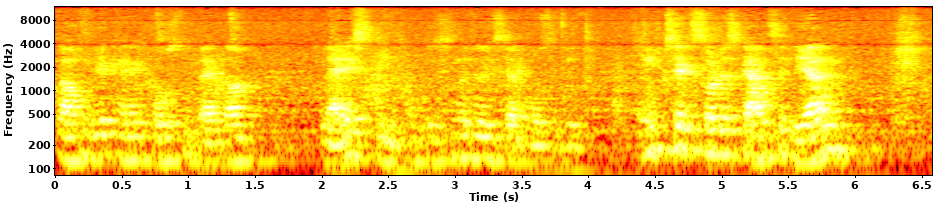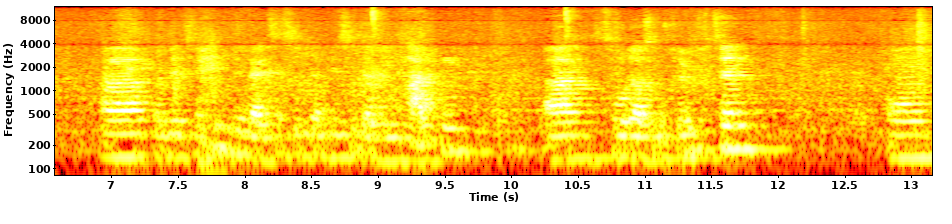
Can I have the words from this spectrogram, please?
brauchen wir keinen Kostenbeitrag leisten. Und das ist natürlich sehr positiv. Umgesetzt soll das Ganze werden, äh, und jetzt weil Sie sich an diesen Termin halten, äh, 2015 und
